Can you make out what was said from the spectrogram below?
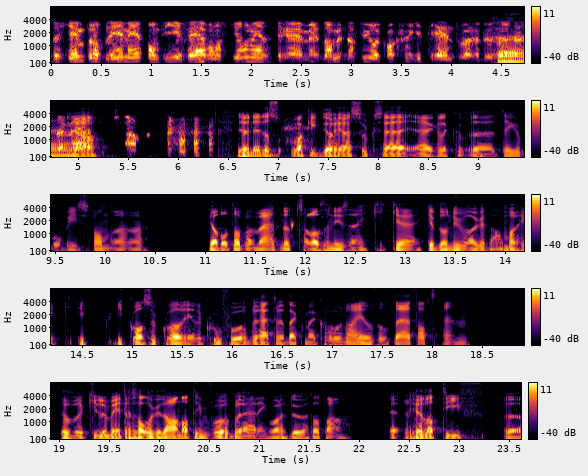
er geen probleem mee heb om 400, 500 kilometer te rijden. Maar dat moet natuurlijk ook voor getraind worden. Dus eh, dat is bij Eh, mij. ja. Ja, nee, dat is wat ik daar juist ook zei eigenlijk eh, tegen Bobby is van eh, ja, dat dat bij mij net hetzelfde is. Hè. Ik, ik, eh, ik heb dat nu wel gedaan, maar ik, ik, ik was ook wel redelijk goed voorbereid doordat ik met corona heel veel tijd had en heel veel kilometers al gedaan had in voorbereiding, waardoor dat, dat eh, relatief eh,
